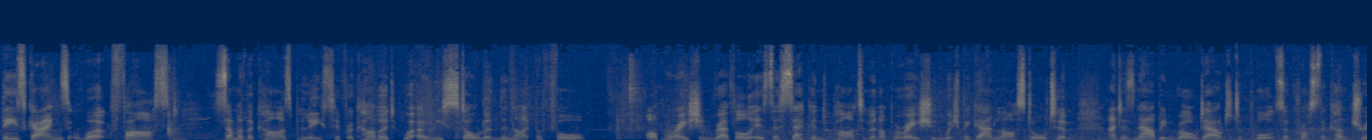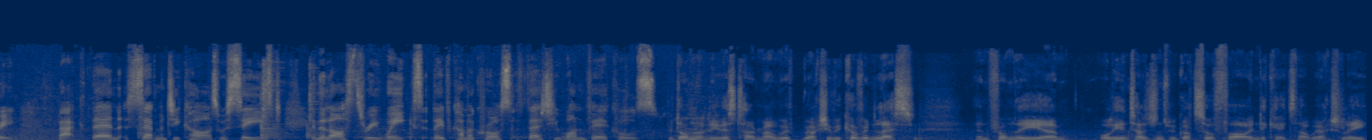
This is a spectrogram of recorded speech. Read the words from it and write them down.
These gangs work fast. Some of the cars police have recovered were only stolen the night before. Operation Revel is the second part of an operation which began last autumn and has now been rolled out to ports across the country. Back then, 70 cars were seized. In the last three weeks, they've come across 31 vehicles. Predominantly this time around, we're, we're actually recovering less. And from the um, all the intelligence we've got so far indicates that we're actually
